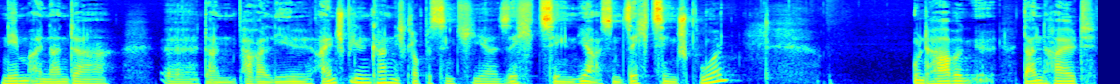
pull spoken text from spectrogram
nebeneinander äh, dann parallel einspielen kann. Ich glaube, es sind hier 16, ja, es sind 16 Spuren und habe äh, dann halt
